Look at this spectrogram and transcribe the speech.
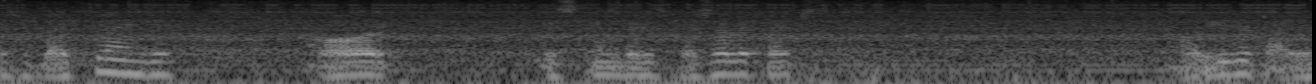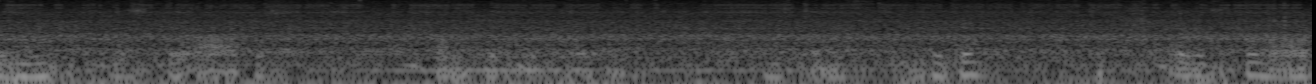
इस बैक पे आएँगे। और इसके अंदर स्पेशल इफेक्ट्स और ये जो टायर्स हैं इसको आप ठीक है? और इसको आप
